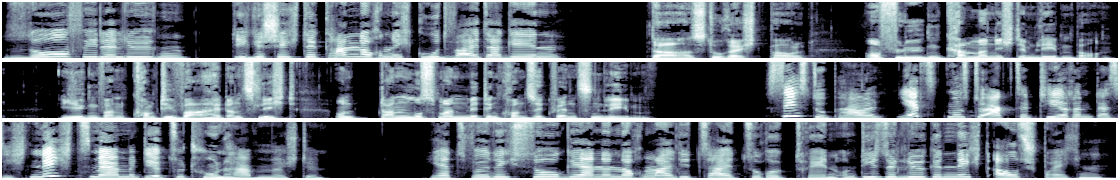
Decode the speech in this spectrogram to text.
So viele Lügen. Die Geschichte kann doch nicht gut weitergehen. Da hast du recht, Paul. Auf Lügen kann man nicht im Leben bauen. Irgendwann kommt die Wahrheit ans Licht und dann muss man mit den Konsequenzen leben. Siehst du, Paul, jetzt musst du akzeptieren, dass ich nichts mehr mit dir zu tun haben möchte. Jetzt würde ich so gerne nochmal die Zeit zurückdrehen und diese Lüge nicht aussprechen.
